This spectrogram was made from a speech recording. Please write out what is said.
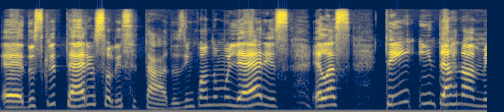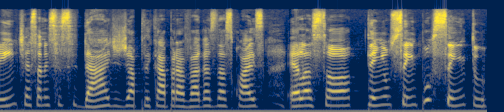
é, dos critérios solicitados, enquanto mulheres elas têm internamente essa necessidade de aplicar para vagas nas quais elas só tenham 100%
